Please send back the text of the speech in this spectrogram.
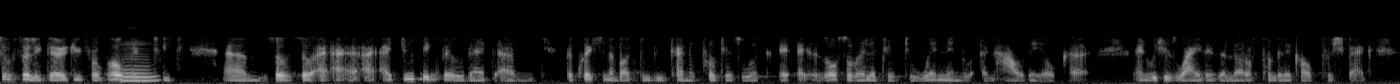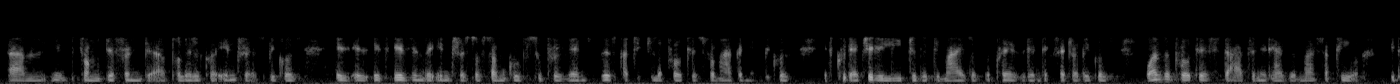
show solidarity from home mm. and tweet. Um, so, so I, I, I do think though that um, the question about do these kind of protests work is also relative to when and, and how they occur and which is why there's a lot of political pushback um, from different uh, political interests because it, it is in the interest of some groups to prevent this particular protest from happening because it could actually lead to the demise of the president, etc. Because once a protest starts and it has a mass appeal, it,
